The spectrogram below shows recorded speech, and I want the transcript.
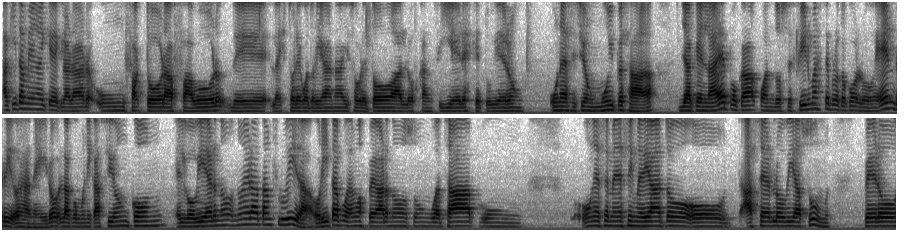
aquí también hay que declarar un factor a favor de la historia ecuatoriana y sobre todo a los cancilleres que tuvieron una decisión muy pesada, ya que en la época, cuando se firma este protocolo en Río de Janeiro, la comunicación con el gobierno no era tan fluida. Ahorita podemos pegarnos un WhatsApp, un, un SMS inmediato o hacerlo vía Zoom. Pero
